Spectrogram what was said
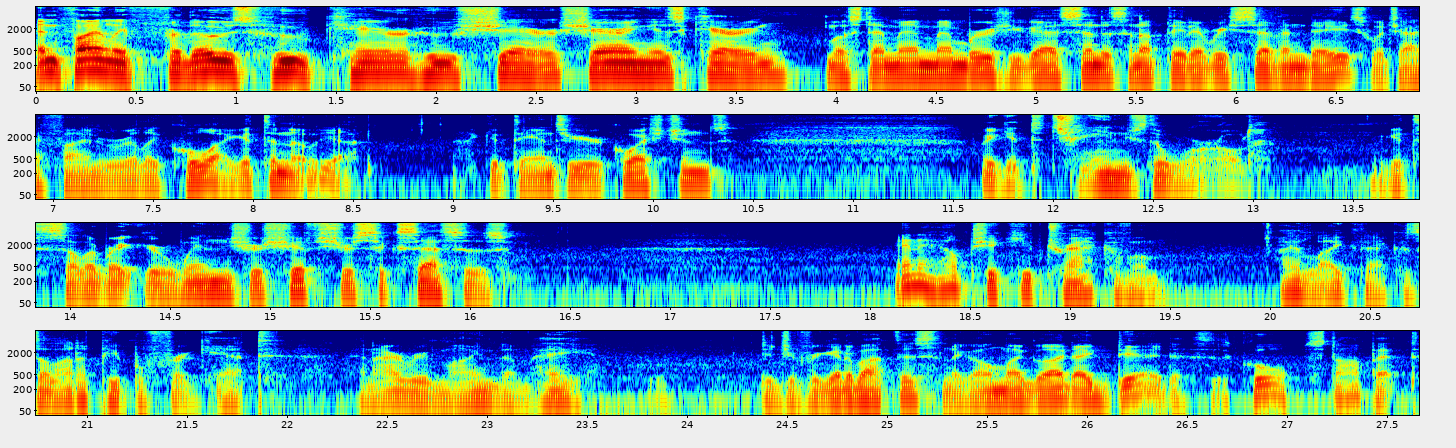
And finally, for those who care, who share, sharing is caring. Most MM members, you guys send us an update every seven days, which I find really cool. I get to know you, I get to answer your questions. We get to change the world. We get to celebrate your wins, your shifts, your successes. And it helps you keep track of them. I like that because a lot of people forget. And I remind them, hey, did you forget about this? And they go, oh my God, I did. This is cool. Stop it.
